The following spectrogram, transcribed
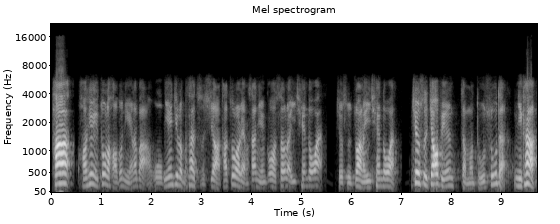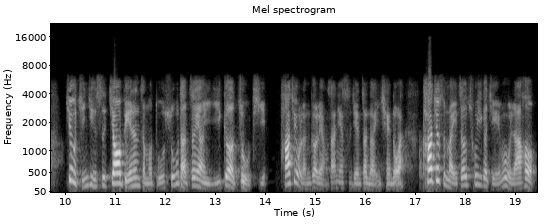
他好像也做了好多年了吧？我研究的不太仔细啊。他做了两三年，给我收了一千多万，就是赚了一千多万，就是教别人怎么读书的。你看，就仅仅是教别人怎么读书的这样一个主题。他就能够两三年时间赚到一千多万，他就是每周出一个节目，然后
